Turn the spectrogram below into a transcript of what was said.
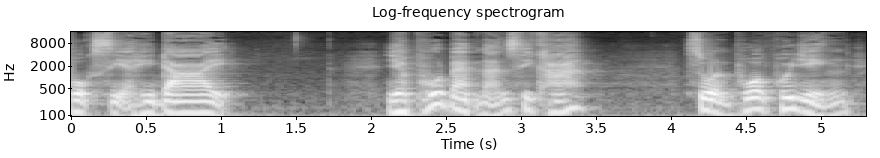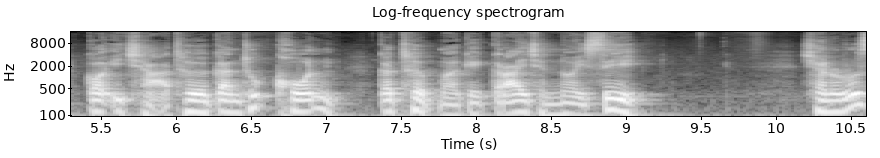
หกเสียให้ได้ อย่าพูดแบบนั้นสิคะ ส่วนพวกผู้หญิงก็อิจฉาเธอกันทุกคนก็เถิบมาใกล้ๆฉันหน่อยสิฉันรู้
